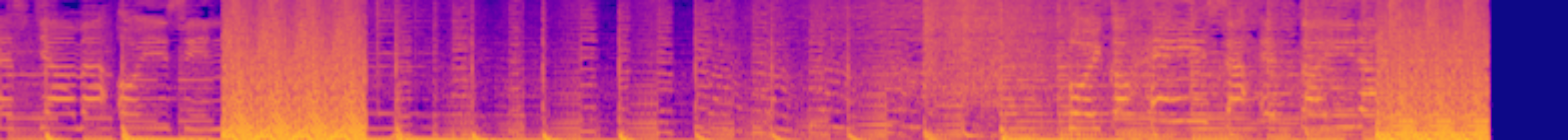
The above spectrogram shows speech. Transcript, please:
Mies jäämä oisin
